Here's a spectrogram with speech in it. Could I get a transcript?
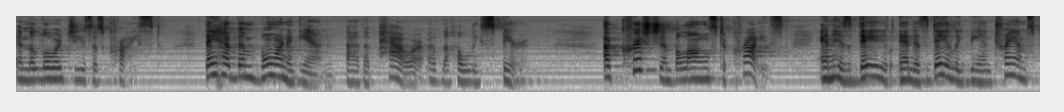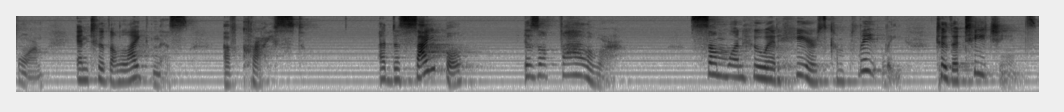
in the Lord Jesus Christ. They have been born again by the power of the Holy Spirit. A Christian belongs to Christ and, his daily, and is daily being transformed into the likeness of Christ. A disciple is a follower, someone who adheres completely to the teachings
